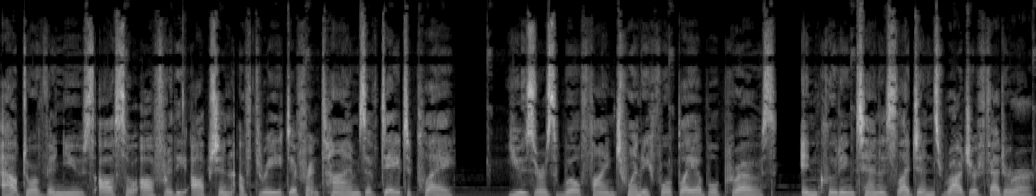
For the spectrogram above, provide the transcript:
Outdoor venues also offer the option of three different times of day to play. Users will find 24 playable pros, including tennis legends Roger Federer,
